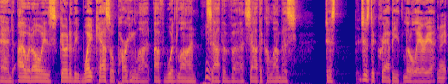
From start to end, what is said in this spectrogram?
And I would always go to the White Castle parking lot off Woodlawn, south of uh, south of Columbus, just just a crappy little area, Right.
